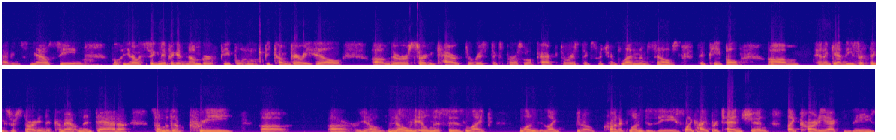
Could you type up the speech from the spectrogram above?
having now seen, you know, a significant number of people who become very ill, um, there are certain characteristics, personal characteristics, which have lend themselves to people. Um, and again, these are things are starting to come out in the data. Some of the pre, uh, uh, you know, known illnesses like lung, like you know, chronic lung disease, like hypertension, like cardiac disease,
